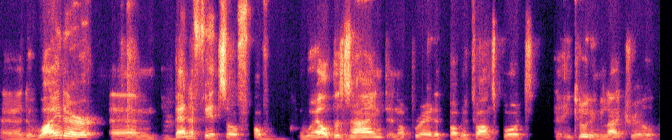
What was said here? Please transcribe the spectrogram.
uh, the wider um, benefits of of well designed and operated public transport, including light rail,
